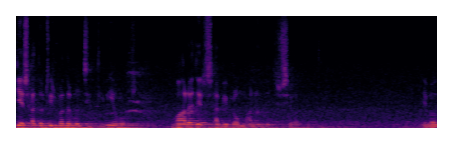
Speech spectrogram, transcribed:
যে সাধুটির কথা বলছি, তিনি ওর মহারাজের স্বামী ব্রহ্মানন্দজির সেবা করতেন। এবং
